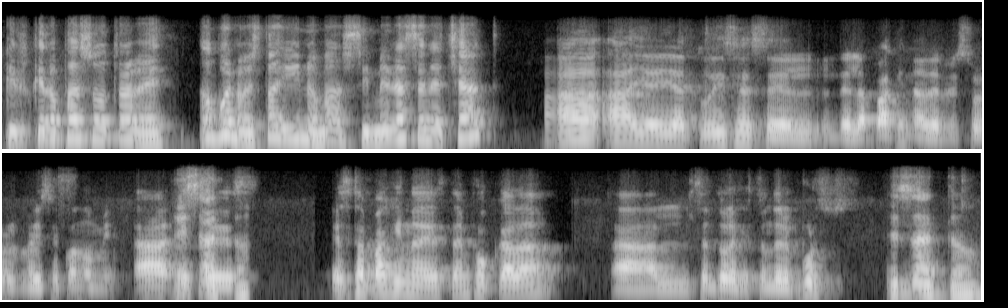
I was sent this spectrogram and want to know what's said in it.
¿Quieres que lo paso otra vez? Ah, bueno, está ahí nomás. Si miras en el chat. Ah, ah, ya, ya. Tú dices el de la página de Resource Base Economy. Ah, Exacto. Es, esta página está enfocada al Centro de Gestión de Recursos. Exacto,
